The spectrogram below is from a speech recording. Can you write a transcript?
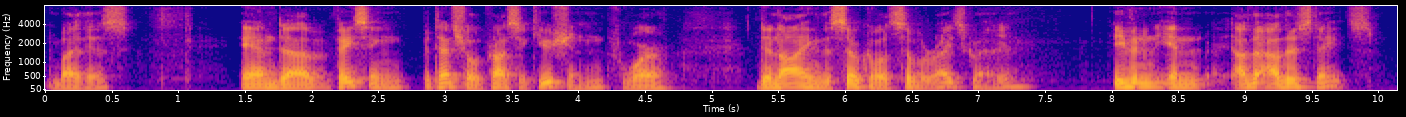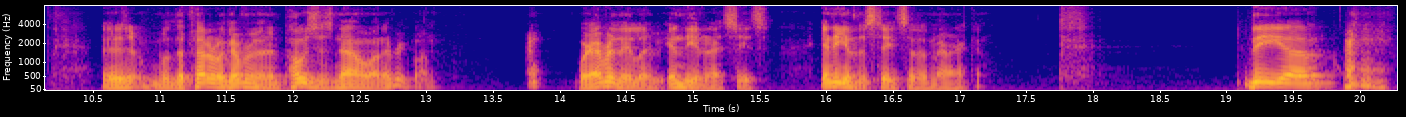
by this and uh, facing potential prosecution for denying the so called civil rights granted, even in other, other states. Well, the federal government imposes now on everyone, wherever they live in the United States, any of the states of America. The. Uh,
